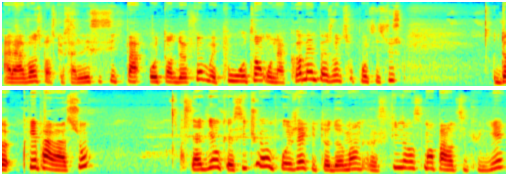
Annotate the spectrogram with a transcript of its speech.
à l'avance parce que ça ne nécessite pas autant de fonds, mais pour autant, on a quand même besoin de ce processus de préparation. C'est-à-dire que si tu as un projet qui te demande un financement particulier,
